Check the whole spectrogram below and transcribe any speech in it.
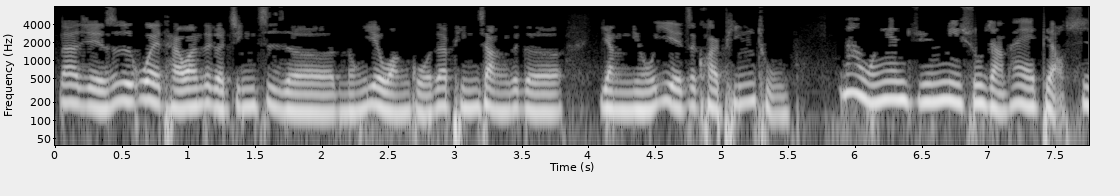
那也是为台湾这个精致的农业王国在拼上这个养牛业这块拼图。那王彦军秘书长他也表示，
